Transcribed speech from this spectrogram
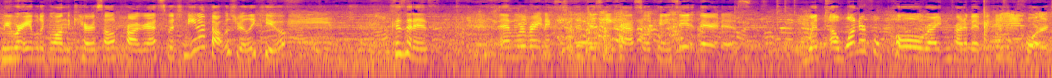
We were able to go on the Carousel of Progress, which Nina thought was really cute. Because it is. And we're right next to the Disney Castle. Can you see it? There it is. With a wonderful pole right in front of it because of course.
